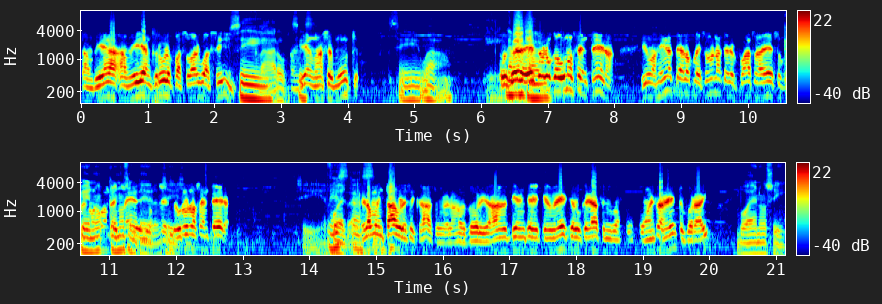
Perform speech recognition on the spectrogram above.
También a, a Miriam Cruz le pasó algo así. Sí. Claro. También no hace mucho. Sí, wow. Entonces, eso es lo que uno se entera. Imagínate a las personas que le pasa eso, que, Que no, que no se enteran, que sí, uno no se entera. Sí, es Es fuerte. Es lamentable ese caso, que las autoridades tienen que, que ver qué es lo que hacen con, con esa gente por ahí. Bueno, sí.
